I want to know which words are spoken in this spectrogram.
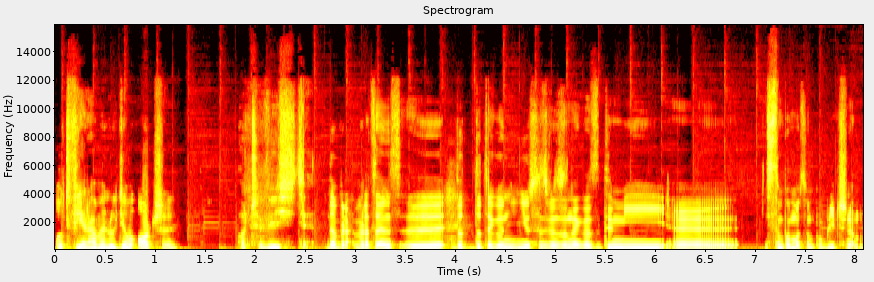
otwieramy ludziom oczy. Oczywiście. Dobra, wracając y, do, do tego newsa związanego z tymi, y, z tą pomocą publiczną.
